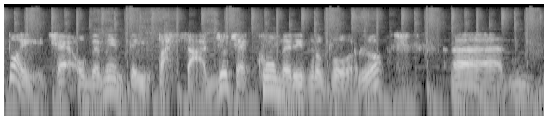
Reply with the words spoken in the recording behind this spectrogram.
Poi c'è ovviamente il passaggio, cioè come riproporlo eh,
